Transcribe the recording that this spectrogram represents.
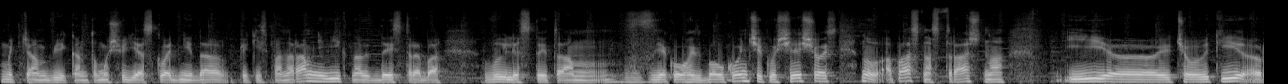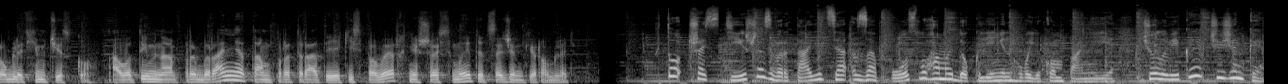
миттям вікон, тому що є складні, да, якісь панорамні вікна, десь треба вилізти там з якогось балкончику, ще щось. Ну, опасно, страшно. І е, чоловіки роблять хімчистку. А от іменно прибирання, там протирати якісь поверхні, щось мити, це жінки роблять. Частіше звертається за послугами до клінінгової компанії? Чоловіки чи жінки?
